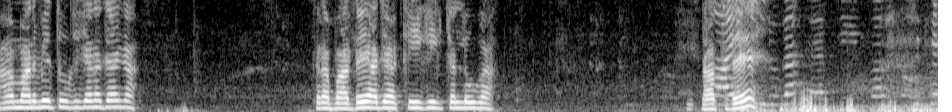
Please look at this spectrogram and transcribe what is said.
ਹਾਂ ਮਨਵੀਰ ਤੂੰ ਕੀ ਕਹਿਣਾ ਚਾਹੇਗਾ? ਤੇਰਾ ਬਰਥਡੇ ਅੱਜ ਕੀ ਕੀ ਚੱਲੂਗਾ? ਦੱਸ ਦੇ। ਚੱਲੂਗਾ ਹੈਪੀ ਬਰਥਡੇ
